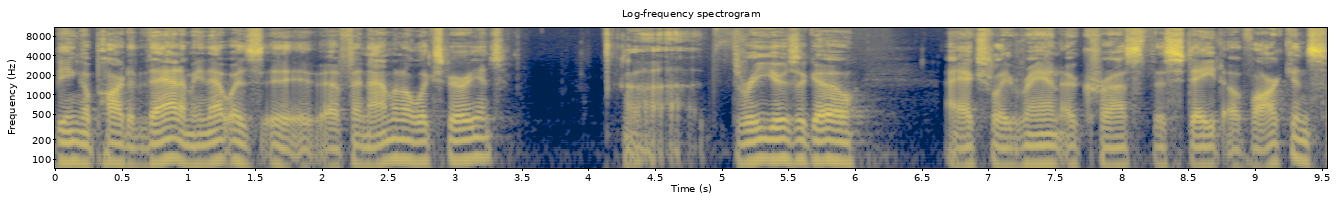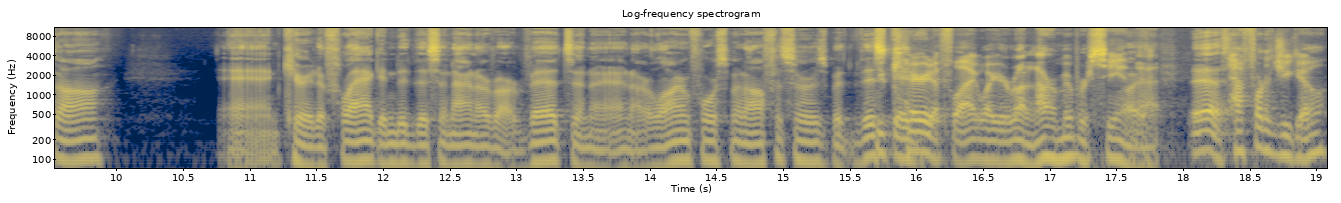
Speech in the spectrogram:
being a part of that, I mean, that was a, a phenomenal experience. Uh, three years ago, I actually ran across the state of Arkansas and carried a flag and did this in honor of our vets and, and our law enforcement officers. But this you gave, carried a flag while you're running. I remember seeing right. that. Yes. How far did you go?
